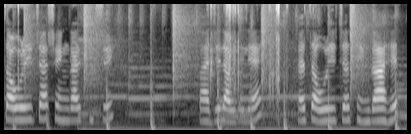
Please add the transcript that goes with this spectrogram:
चवळीच्या शेंगाची भाजी लावलेली आहे. ह्या चवळीच्या शेंगा आहेत.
